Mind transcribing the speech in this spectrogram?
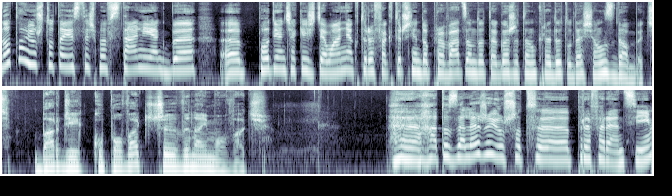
no to już tutaj jesteśmy w stanie jakby e, podjąć jakieś działania, które faktycznie doprowadzą do tego, że ten kredyt uda się zdobyć. Bardziej kupować czy wynajmować? E, a to zależy już od preferencji.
